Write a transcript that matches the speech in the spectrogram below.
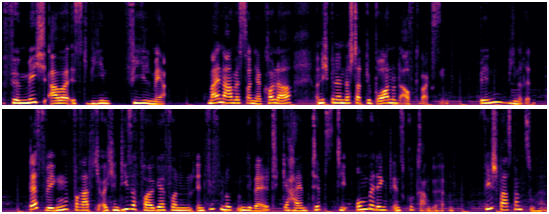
Für mich aber ist Wien viel mehr. Mein Name ist Sonja Koller und ich bin in der Stadt geboren und aufgewachsen. Bin Wienerin. Deswegen verrate ich euch in dieser Folge von In 5 Minuten um die Welt Geheimtipps, die unbedingt ins Programm gehören. Viel Spaß beim Zuhören.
